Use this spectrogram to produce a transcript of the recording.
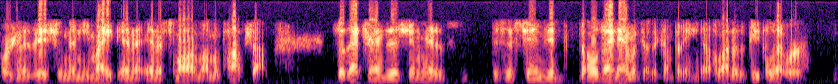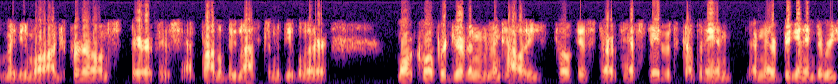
organization than you might in a in a smaller mom and pop shop so that transition has is has changed the whole dynamic of the company. You know, a lot of the people that were maybe more entrepreneurial in spirit has, have probably left, and the people that are more corporate driven, mentality focused, or have stayed with the company, and, and they're beginning to re-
